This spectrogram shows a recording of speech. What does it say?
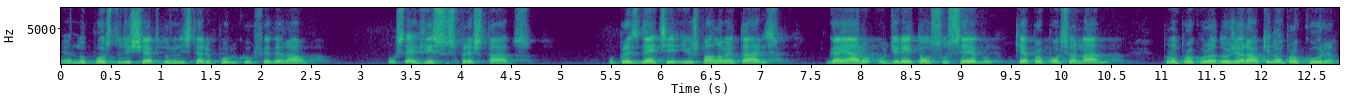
eh, no posto de chefe do Ministério Público Federal por serviços prestados. O presidente e os parlamentares ganharam o direito ao sossego, que é proporcionado por um procurador-geral que não procura.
